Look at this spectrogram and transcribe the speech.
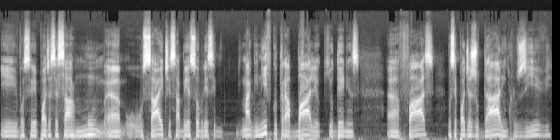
E você pode acessar é, o site e saber sobre esse magnífico trabalho que o Denis uh, faz. Você pode ajudar, inclusive.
